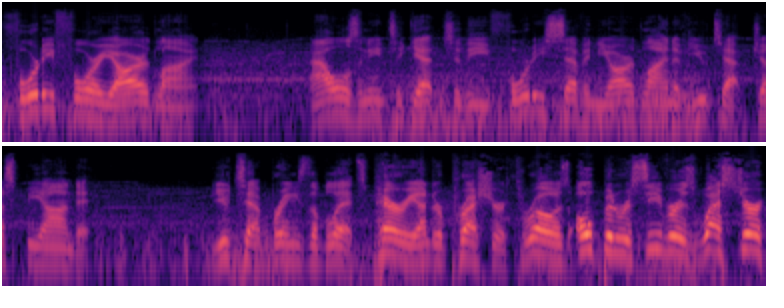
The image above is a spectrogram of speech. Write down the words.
44 yard line. Owls need to get to the 47 yard line of UTEP, just beyond it. UTEP brings the blitz. Perry under pressure, throws. Open receiver is Wester,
